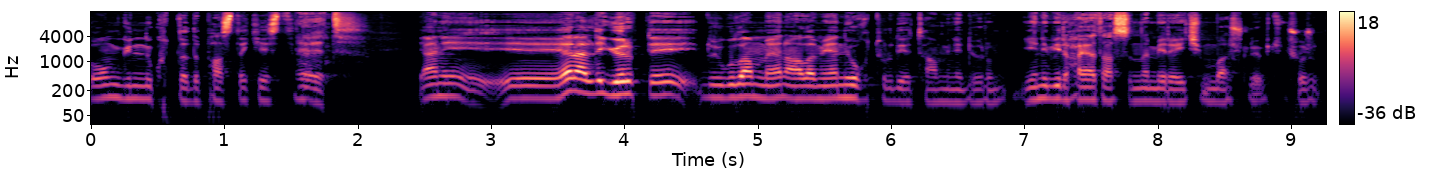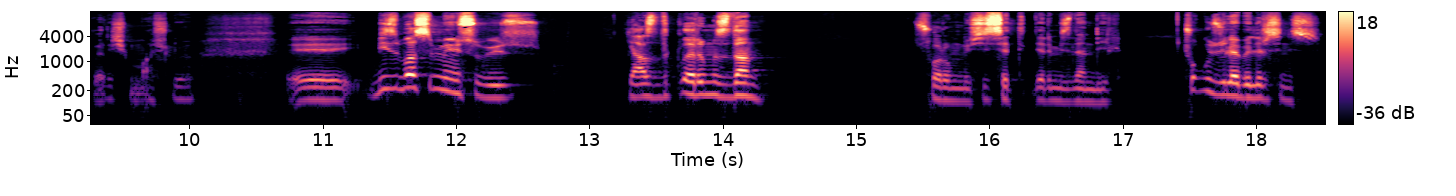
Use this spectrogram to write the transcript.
doğum gününü kutladı. Pasta kesti. Evet. Yani e, herhalde görüp de duygulanmayan, ağlamayan yoktur diye tahmin ediyorum. Yeni bir hayat aslında Mira için başlıyor. Bütün çocuklar için başlıyor. E, biz basın mensubuyuz. Yazdıklarımızdan sorumluyuz. Hissettiklerimizden değil. Çok üzülebilirsiniz.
